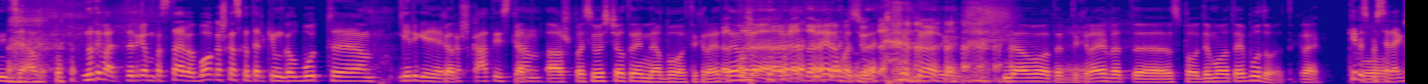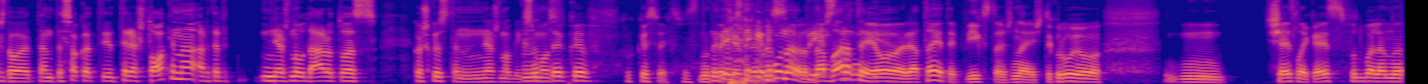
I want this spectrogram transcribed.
inicialai. Na tai va, tarkim, pas tave buvo kažkas, kad, tarkim, galbūt e, irgi Kad- kažką tai Kad ten... aš pasiūsčiau, tai nebuvo tikrai Bet taip. tave, bet tave yra pasiūlyta. Nebuvo taip tikrai, bet e, spaudimo tai būdavo tikrai. Kaip jis pasireikšdavo? Ten tiesiog, kad treštokina, ar, tar, nežinau, daro tuos kažkokius ten, nežinau, Nu, veiksmus. tai kaip, kokius veiksmus? Nu, Nu, tai tai kaip kaip būna Dabar tai jau retai taip vyksta, žinai, iš tikrųjų m, šiais laikais futbolė, nu,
